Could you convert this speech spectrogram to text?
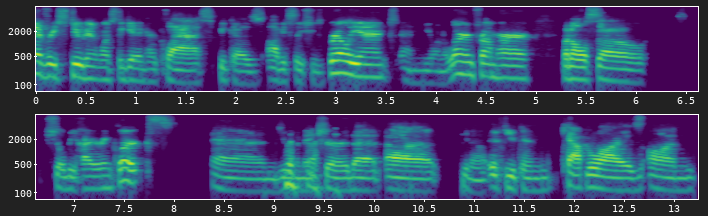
every student wants to get in her class because obviously she's brilliant and you want to learn from her, but also she'll be hiring clerks and you want to make sure that uh, you know if you can capitalize on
